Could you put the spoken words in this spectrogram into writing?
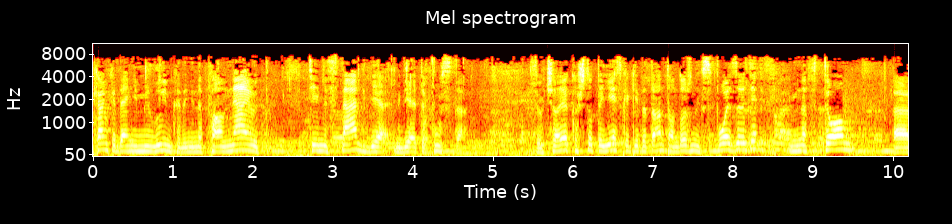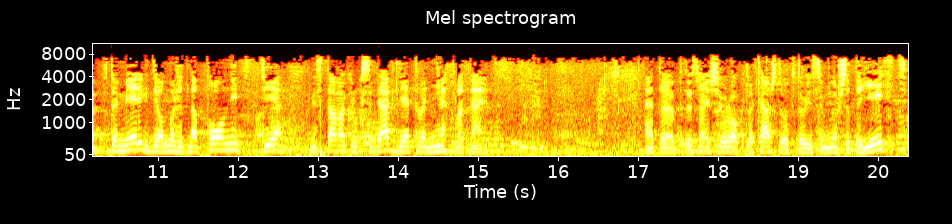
камней, когда они милуим, когда они наполняют те места, где, где это пусто. Если у человека что-то есть, какие-то таланты, он должен использовать их именно в том, э, в той мере, где он может наполнить те места вокруг себя, где этого не хватает. Это потрясающий урок. Для каждого, кто, если у него что-то есть,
